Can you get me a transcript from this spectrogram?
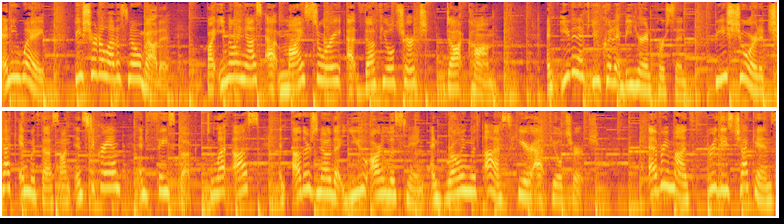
any way, be sure to let us know about it by emailing us at mystory at thefuelchurch.com. And even if you couldn't be here in person, be sure to check in with us on Instagram and Facebook to let us and others know that you are listening and growing with us here at Fuel Church. Every month, through these check ins,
